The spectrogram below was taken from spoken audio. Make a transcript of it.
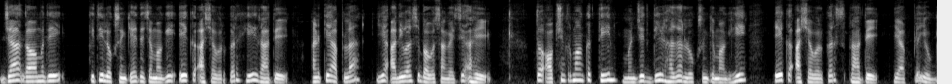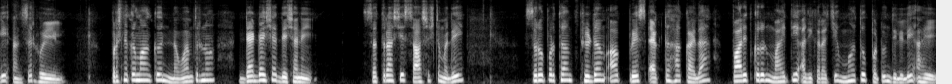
ज्या गावामध्ये किती लोकसंख्या आहे त्याच्यामागे एक आशा वर्कर ही राहते आणि ते आपला या आदिवासी बाबत सांगायचे आहे. तर ऑप्शन क्रमांक तीन म्हणजे दीड हजार लोकसंख्येमागे ही एक आशा वर्कर राहते. हे आपले योग्य आन्सर होईल. प्रश्न क्रमांक नववा मित्रांनो डॅडॅश या देशाने सतराशे सहासष्टमध्ये सर्वप्रथम फ्रीडम ऑफ प्रेस ॲक्ट हा कायदा पारित करून माहिती अधिकाराचे महत्त्व पटवून दिलेले आहे.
